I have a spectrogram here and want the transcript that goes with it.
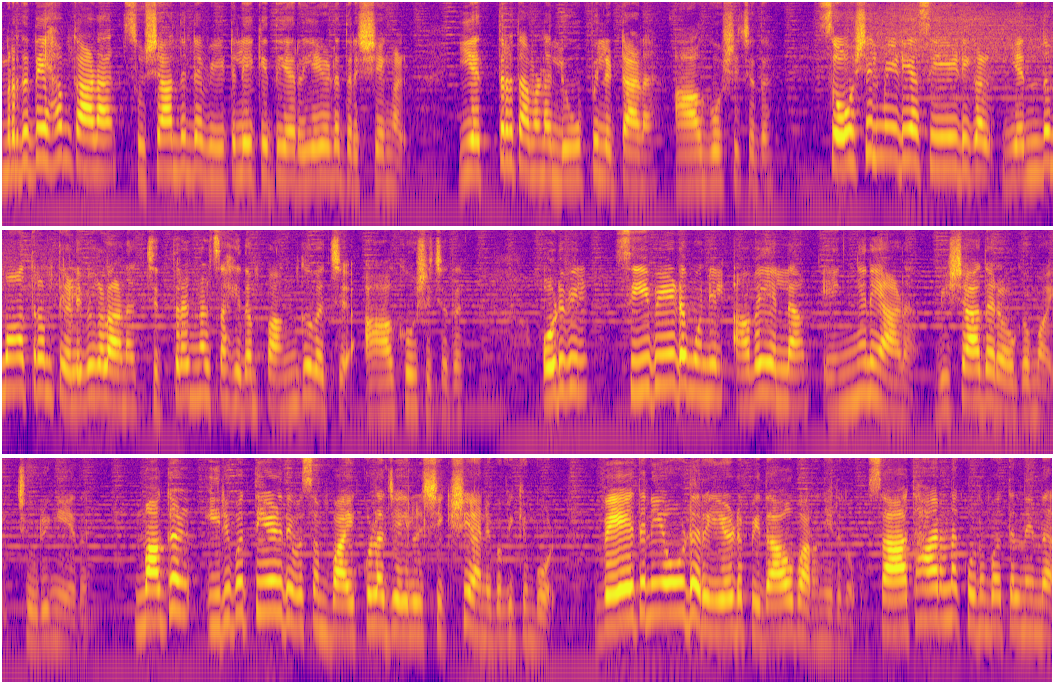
മൃതദേഹം കാണാൻ സുശാന്തിന്റെ വീട്ടിലേക്കെത്തിയ റിയയുടെ ദൃശ്യങ്ങൾ എത്ര തവണ ലൂപ്പിലിട്ടാണ് ആഘോഷിച്ചത്? സോഷ്യൽ മീഡിയ സി ഐ ഡികൾ എന്തുമാത്രം തെളിവുകളാണ് ചിത്രങ്ങൾ സഹിതം പങ്കുവച്ച് ആഘോഷിച്ചത്? ഒടുവിൽ സി ബി ഐയുടെ മുന്നിൽ അവയെല്ലാം എങ്ങനെയാണ് വിഷാദ രോഗമായി ചുരുങ്ങിയത്? മകൾ ഇരുപത്തിയേഴ് ദിവസം ബൈക്കുള്ള ജയിലിൽ ശിക്ഷ അനുഭവിക്കുമ്പോൾ വേദനയോട് റിയയുടെ പിതാവ് പറഞ്ഞിരുന്നു സാധാരണ കുടുംബത്തിൽ നിന്ന്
